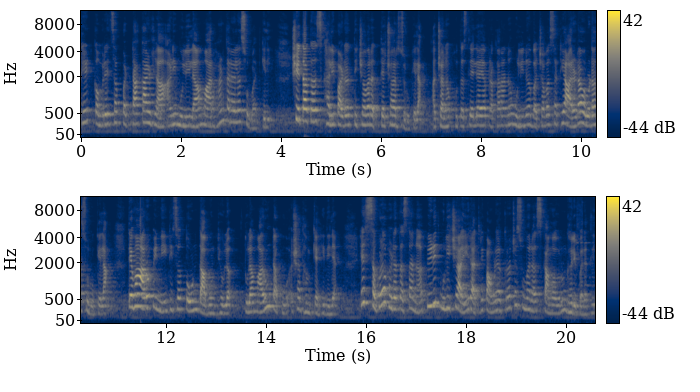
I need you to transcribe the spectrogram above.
थेट कमरेचा पट्टा काढला आणि मुलीला मारहाण करायला सुरुवात केली. शेतातच खाली पाडत तिच्यावर अत्याचार सुरू केला. अचानक होत असलेल्या या प्रकारानं मुलीनं बचावासाठी आरडाओरडा सुरू केला. तेव्हा आरोपींनी तिचं तोंड दाबून ठेवलं. तुला मारून टाकू अशा धमक्याही दिल्या. हे सगळं घडत असताना पीडित मुलीची आई रात्री पावणे अकराच्या सुमारास कामावरून घरी परतली.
